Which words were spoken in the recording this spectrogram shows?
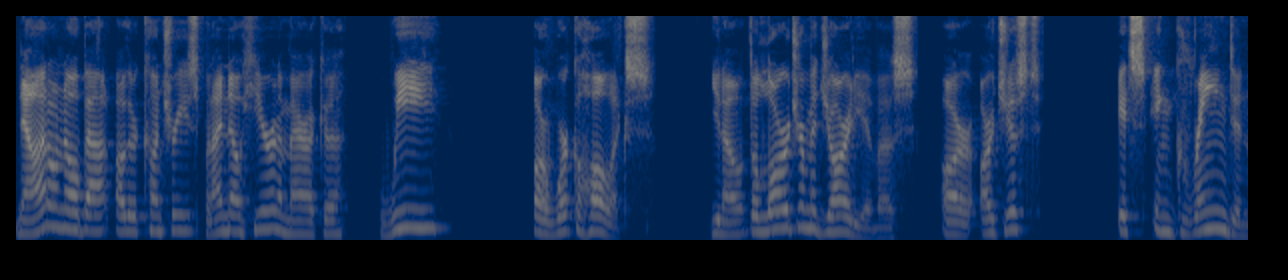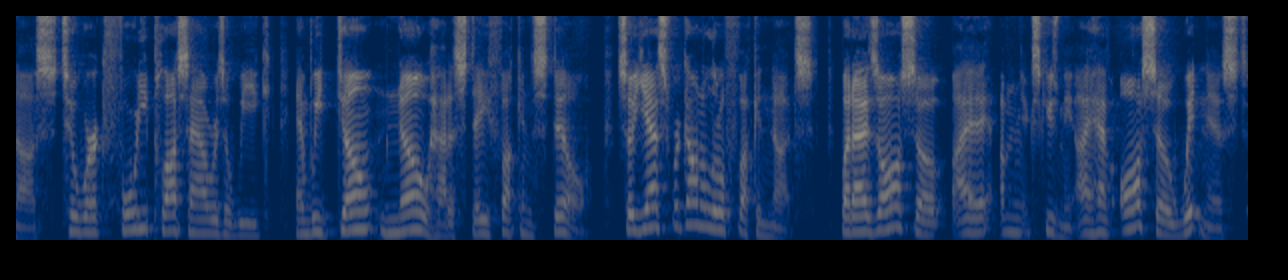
Now, I don't know about other countries, but I know here in America, we are workaholics. You know, the larger majority of us are are just it's ingrained in us to work 40 plus hours a week and we don't know how to stay fucking still. So yes, we're going a little fucking nuts. But as also I um, excuse me, I have also witnessed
